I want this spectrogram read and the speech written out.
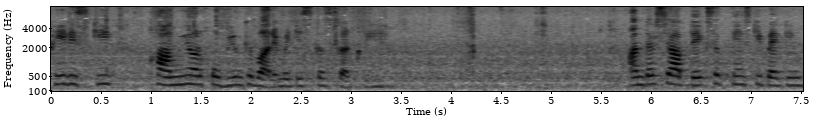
फिर इसकी खामियों और खूबियों के बारे में डिस्कस करती हैं। अंदर से आप देख सकते हैं इसकी पैकिंग।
